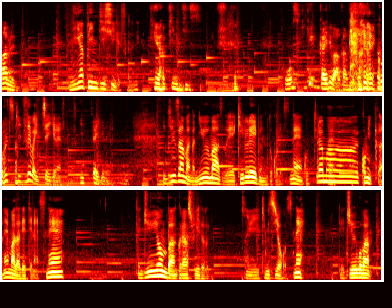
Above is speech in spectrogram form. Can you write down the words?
マーベルですからね。ニアピン DC ですからね。いや、ピン DC。公式見解ではあかんけど、公式では言っちゃいけないです。言っちゃいけない。で13番がニューマーズ、えーキルレイブンのとこですね。こちらまあ、コミックがね、まだ出てないですね。で14番、クラッシュフィールド、き機密情報ですね。で15番、えー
